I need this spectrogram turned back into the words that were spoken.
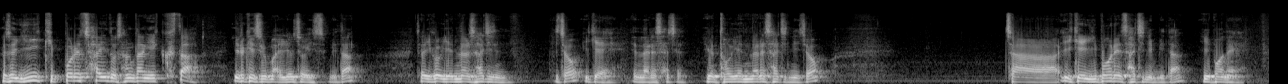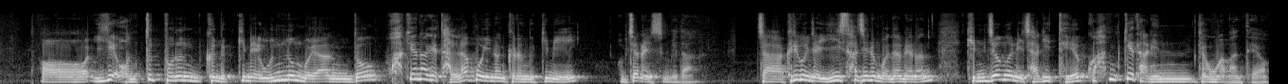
그래서 이 귓볼의 차이도 상당히 크다. 이렇게 지금 알려져 있습니다. 자, 이거 옛날 사진이죠. 이게 옛날의 사진. 이건 더 옛날의 사진이죠. 자, 이게 이번의 사진입니다. 이번에. 어, 이게 언뜻 보는 그 느낌의 웃는 모양도 확연하게 달라 보이는 그런 느낌이 없잖아 있습니다. 자, 그리고 이제 이 사진은 뭐냐면은 김정은이 자기 대역과 함께 다닌 경우가 많대요.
